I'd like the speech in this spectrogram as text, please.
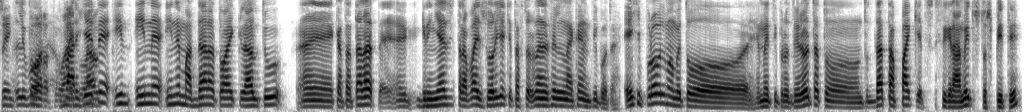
sync λοιπόν, τώρα του βαριέται, iCloud. Είναι, είναι μαντάρα το iCloud του. Ε, κατά τα άλλα, ε, γκρινιάζει, τραβάει ζόρια και ταυτόχρονα δεν θέλει να κάνει τίποτα. Έχει πρόβλημα με, το, με την προτεραιότητα των, των data packets στη γραμμή του στο σπίτι.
